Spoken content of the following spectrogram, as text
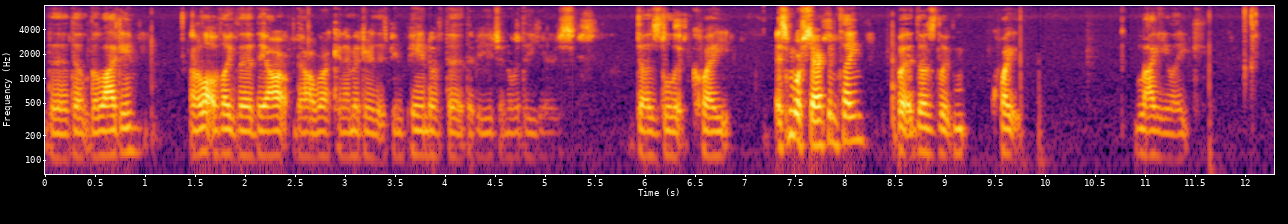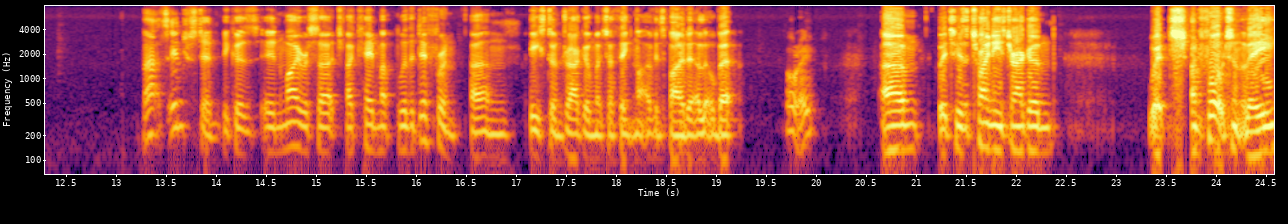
the the, the laggy. And a lot of like the, the art the artwork and imagery that's been painted of the the region over the years does look quite. It's more serpentine, but it does look quite laggy like. That's interesting because in my research I came up with a different um, Eastern dragon, which I think might have inspired it a little bit. All right. um, which is a Chinese dragon, which unfortunately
